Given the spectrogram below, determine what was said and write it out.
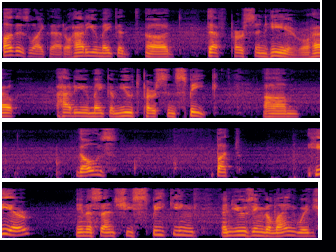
others like that, or how do you make a uh, deaf person hear, or how how do you make a mute person speak? Um, those, but here, in a sense, she's speaking and using the language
